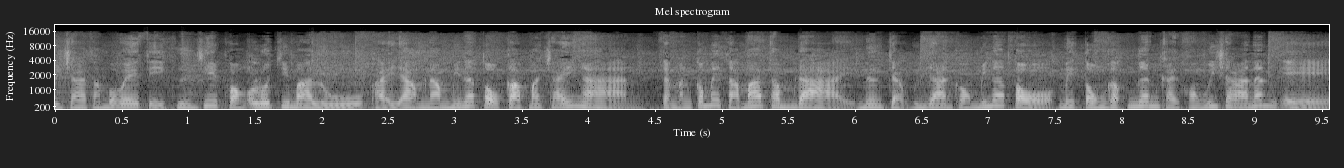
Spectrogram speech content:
วิชาสัมภเวสีคืนชีพของโอโรจิมารุพยายามนำมินาโตะกลับมาใช้งาน แต่มันก็ไม่สามารถทำได้ เนื่องจากวิญญาณของมินาโตะไม่ตรงกับเงื่อนไขของวิชานั่นเอง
